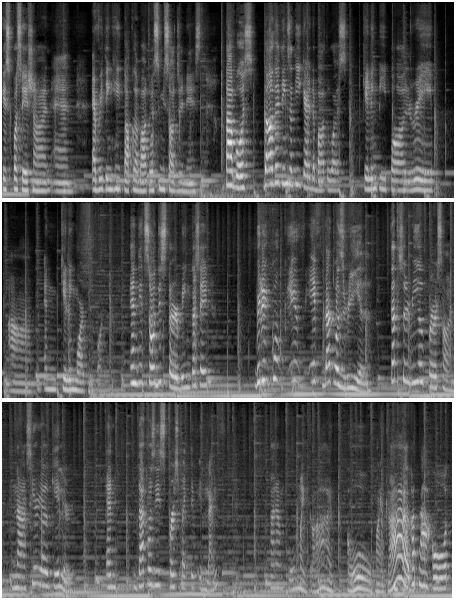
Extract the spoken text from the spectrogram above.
his position and everything he talked about was misogynist. Tapos, the other things that he cared about was killing people, rape, um, and killing more people. And it's so disturbing kasi bili ko, if, if that was real, that's a real person na serial killer. And that was his perspective in life. Parang, oh my God. Oh my God. Nakatakot.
